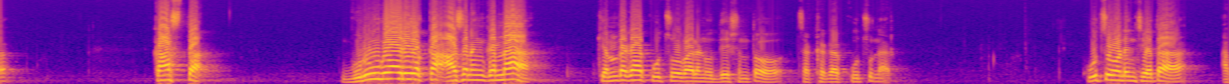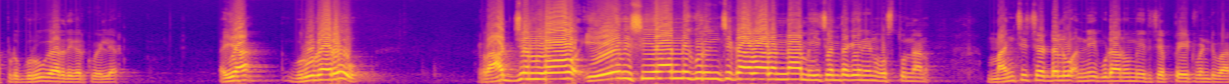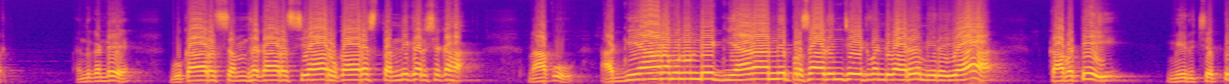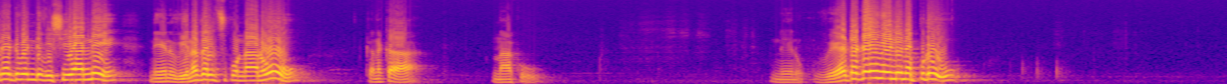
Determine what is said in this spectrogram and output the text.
కాస్త గురువుగారి యొక్క ఆసనం కన్నా కిందగా కూర్చోవాలనే ఉద్దేశంతో చక్కగా కూర్చున్నారు. కూర్చోవడం చేత అప్పుడు గురువుగారి దగ్గరికి వెళ్ళారు. అయ్యా గురువుగారు రాజ్యంలో ఏ విషయాన్ని గురించి కావాలన్నా మీ చెంతకే నేను వస్తున్నాను. మంచి చెడ్డలు అన్నీ కూడాను మీరు చెప్పేటువంటి వారు. ఎందుకంటే గుకారస్య అంధకారస్య రుకారస్తన్నికర్షక నాకు అజ్ఞానము నుండి జ్ఞానాన్ని ప్రసాదించేటువంటి వారే మీరయ్యా. కాబట్టి మీరు చెప్పినటువంటి విషయాన్ని నేను వినదలుచుకున్నాను. కనుక నాకు నేను వేటకై వెళ్ళినప్పుడు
